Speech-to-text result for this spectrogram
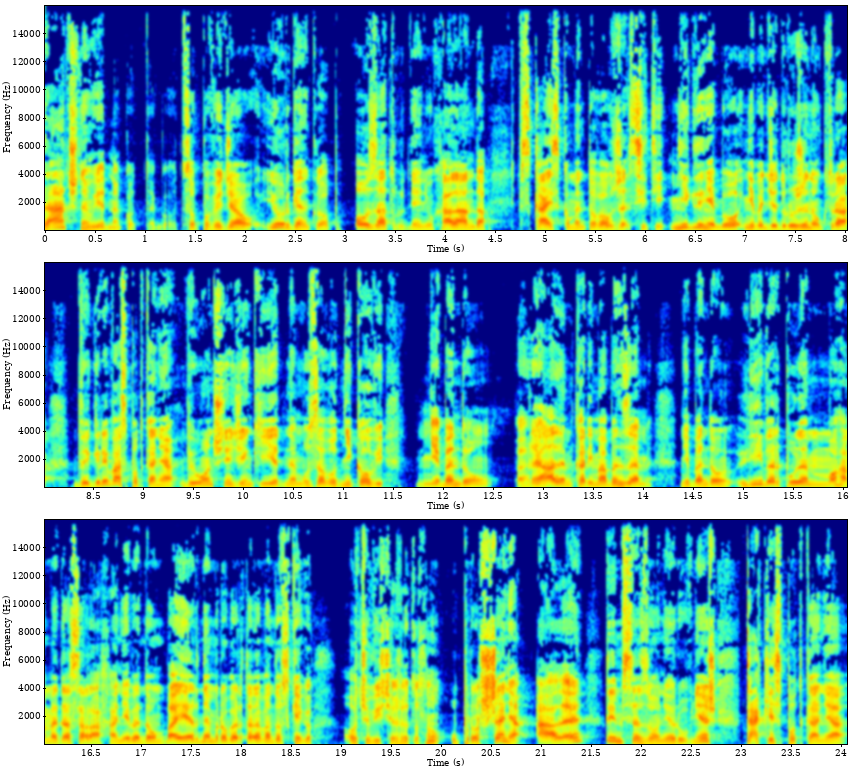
Zacznę jednak od tego, co powiedział Jurgen Klopp o zatrudnieniu Halanda. W Sky skomentował, że City nigdy nie było i nie będzie drużyną, która wygrywa spotkania wyłącznie dzięki jednemu zawodnikowi. Nie będą Realem Karima Benzemy, nie będą Liverpoolem Mohameda Salaha, nie będą Bayernem Roberta Lewandowskiego. Oczywiście, że to są uproszczenia, ale w tym sezonie również takie spotkania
